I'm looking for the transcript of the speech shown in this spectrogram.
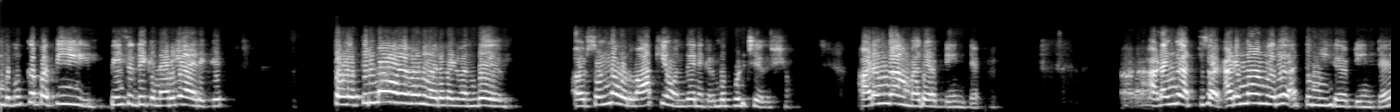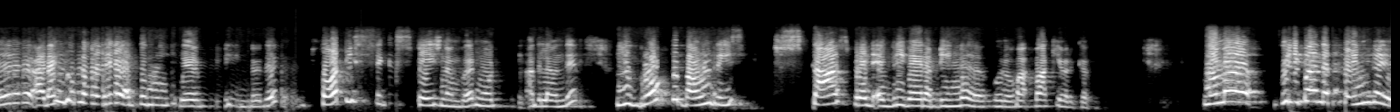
இந்த புக்கை பத்தி பேசுறதுக்கு நிறைய இருக்கு. திருமாவளவன் அவர்கள் வந்து அவர் சொன்ன ஒரு வாக்கியம் வந்து எனக்கு ரொம்ப பிடிச்ச விஷயம். அடங்காமரு அப்படின்ட்டு. அடங்க அத்து சாரி அடங்காமரு அத்துமீறு அப்படின்ட்டு. அடங்குமாறு அத்துமீறு அப்படின்றது forty six page number note அதுல வந்து you broke the boundaries star spread everywhere அப்படின்னு ஒரு வா- வாக்கியம் இருக்கு. நம்ம குறிப்பா அந்த பெண்கள்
